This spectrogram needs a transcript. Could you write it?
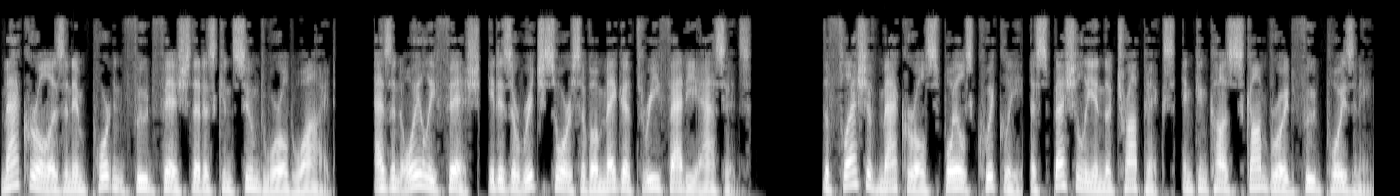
Mackerel is an important food fish that is consumed worldwide. As an oily fish, it is a rich source of omega-3 fatty acids. The flesh of mackerel spoils quickly, especially in the tropics, and can cause scombroid food poisoning.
